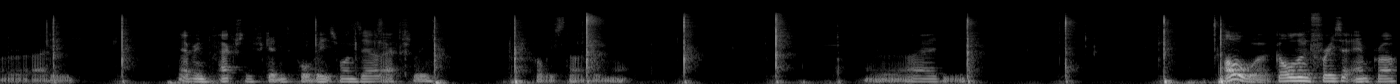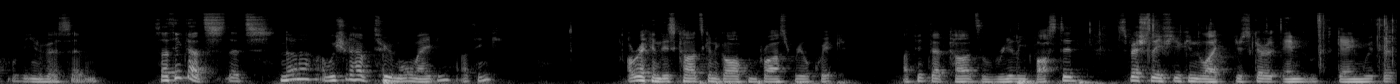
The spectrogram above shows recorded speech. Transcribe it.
Alrighty. Yeah, I've been actually forgetting to pull these ones out actually. Probably start doing that. Alrighty. Oh, uh, Golden Frieza Emperor of the Universe 7. So I think that's, that's, no, no, we should have two more maybe, I think. I reckon this card's going to go up in price real quick. I think that card's really busted, especially if you can like just go end game with it.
